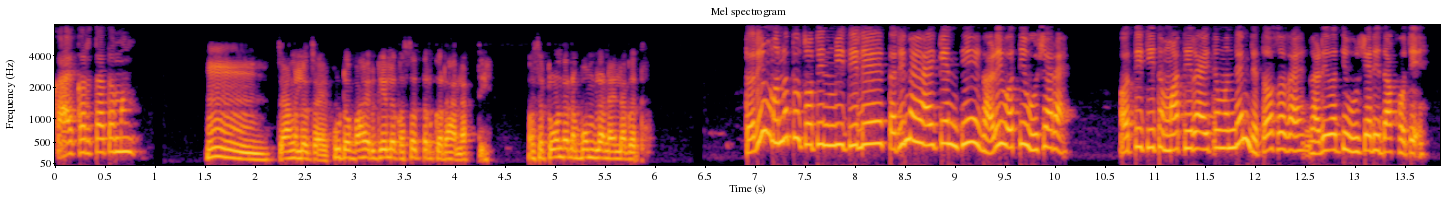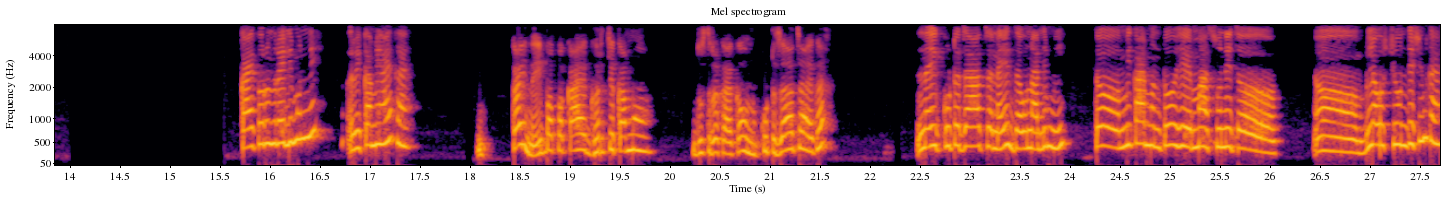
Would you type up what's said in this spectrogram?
काय करतात मग? हम्म. चांगलंच आहे. कुठं बाहेर गेलं का सतर्क राहा लागते. असं तोंडानं बोंबला नाही लागत. तरी म्हणतच होती मी तिले. तरी नाही ऐकेन ती. गाडी होती हुशार आहे. अति तिथं माती राहते म्हणजे ना ते तसंच आहे. गाडी होती हुशारी दाखवते. काय करून राहिली म्हणली रिकामी आहे काय? काही नाही बापा काय घरचे काम? दुसरं काय काहून? कुठं जायचं आहे का? नाही कुठं जायचं नाही. जाऊन आली मी. तर मी काय म्हणतो हे मासुनीचं ब्लाऊज शिवून देशील काय?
